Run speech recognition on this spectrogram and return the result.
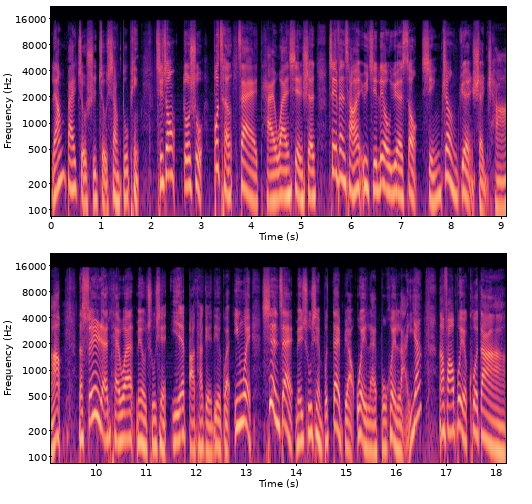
两百九十九项毒品，其中多数不曾在台湾现身。这份草案预计六月送行政院审查。那虽然台湾没有出现，也把它给列管，因为现在没出现，不代表未来不会来呀。那法务部也扩大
